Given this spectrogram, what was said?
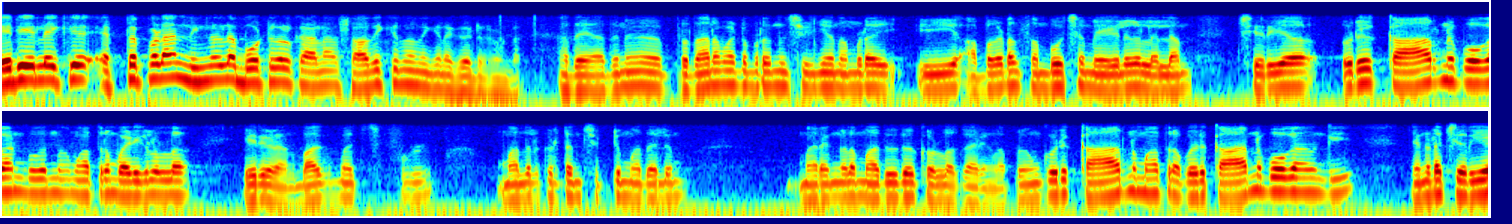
ഏരിയയിലേക്ക് എത്തപ്പെടാൻ നിങ്ങളുടെ ബോട്ടുകൾക്കാണ് സാധിക്കുന്നതെന്ന് ഇങ്ങനെ കേട്ടിട്ടുണ്ട്. അതെ അതിന് പ്രധാനമായിട്ടും പറയുന്നത് വെച്ച് കഴിഞ്ഞാൽ നമ്മുടെ ഈ അപകടം സംഭവിച്ച മേഖലകളിലെല്ലാം ചെറിയ ഒരു കാറിന് പോകാൻ പോകുന്ന മാത്രം വഴികളുള്ള ഏരിയകളാണ്. ബാക്കി മച്ച് ഫുൾ മതിൽക്കെട്ടും ചുറ്റുമതിലും മരങ്ങളും അതും ഇതൊക്കെ ഉള്ള കാര്യങ്ങൾ. അപ്പോൾ നമുക്കൊരു കാറിന് മാത്രം അപ്പോൾ ഒരു കാറിന് പോകാമെങ്കിൽ ഞങ്ങളുടെ ചെറിയ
